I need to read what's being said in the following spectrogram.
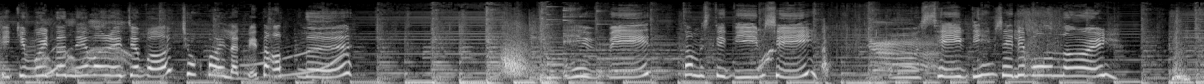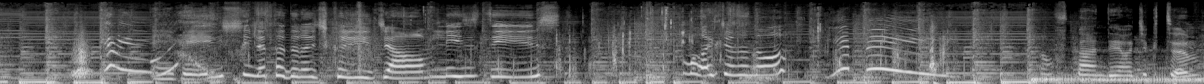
Peki burada ne var acaba? Çok parlak ve tatlı. Evet. Tam istediğim şey. Aa, sevdiğim jelibonlar. Evet. Şimdi tadını çıkaracağım. Leziz. Vay canına. Yippee. Of ben de acıktım.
